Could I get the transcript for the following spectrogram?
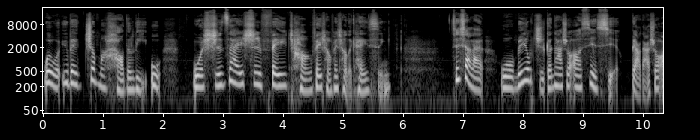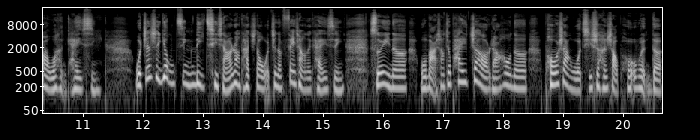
为我预备这么好的礼物，我实在是非常非常非常的开心。接下来，我没有只跟他说啊谢谢，表达说啊我很开心，我真是用尽力气想要让他知道我真的非常的开心。所以呢，我马上就拍照，然后呢，po 上我其实很少 po 文的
